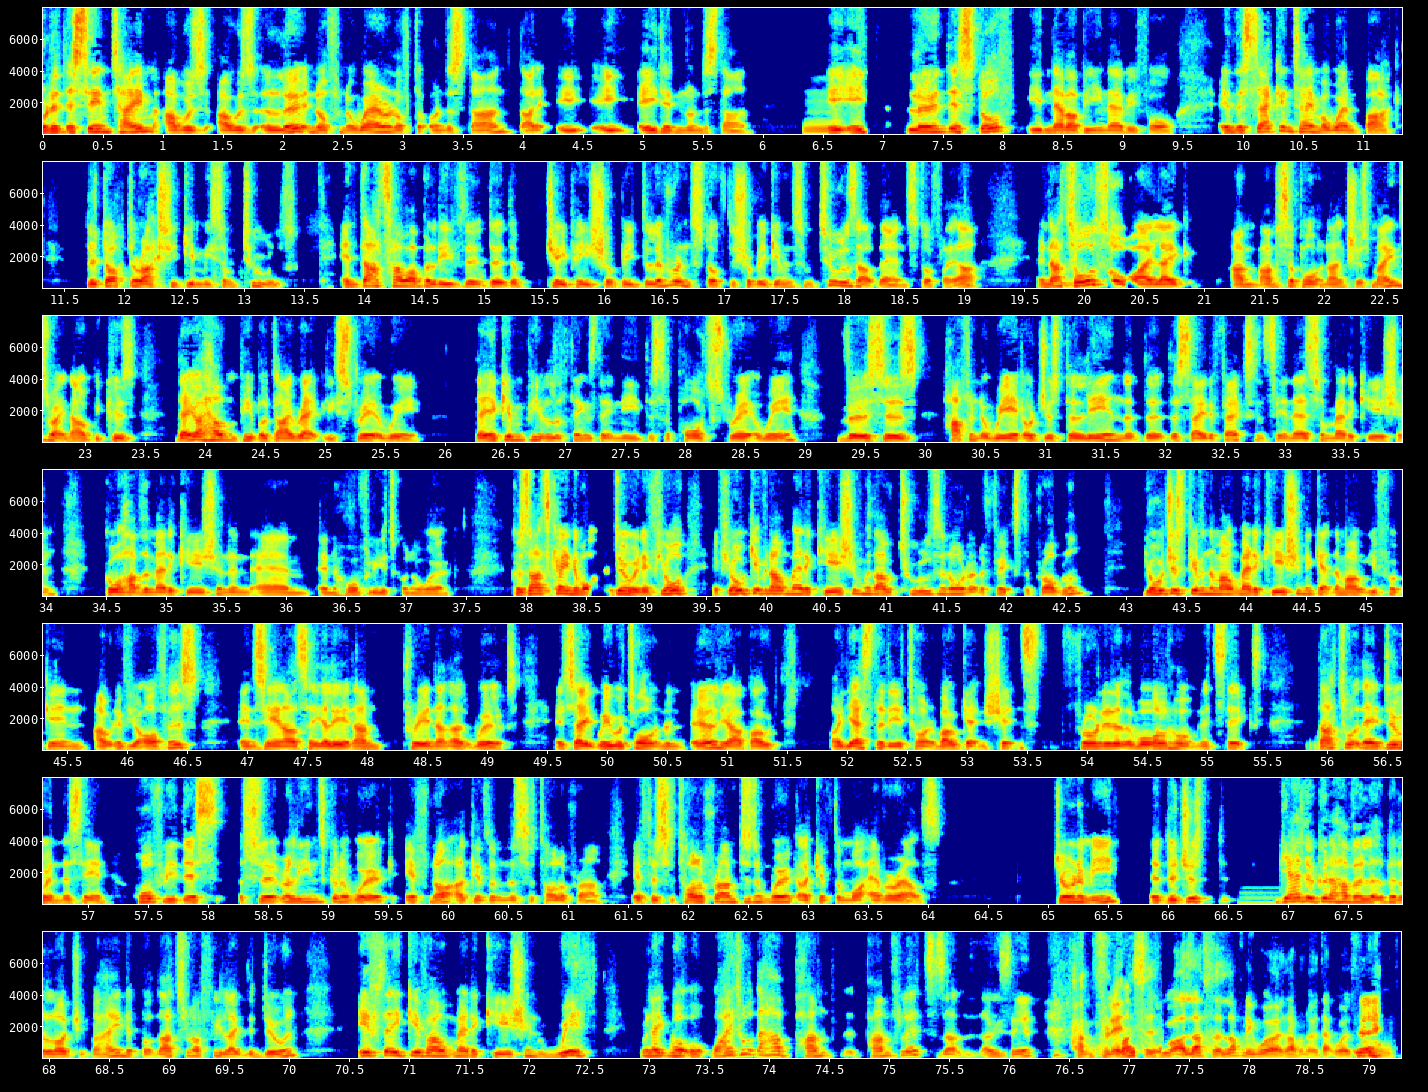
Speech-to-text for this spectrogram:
But at the same time, I was I was alert enough and aware enough to understand that he, he, he didn't understand. Mm. He, he learned this stuff. He'd never been there before. And the second time I went back, the doctor actually gave me some tools. And that's how I believe that the, the GP should be delivering stuff. They should be giving some tools out there and stuff like that. And that's also why, like, I'm, I'm supporting Anxious Minds right now because they are helping people directly, straight away. They are giving people the things they need, the support straight away, versus having to wait or just delaying the, the, the side effects and saying there's some medication, go have the medication and um and hopefully it's going to work. Because that's kind of what they're doing. If you're if you're giving out medication without tools in order to fix the problem, you're just giving them out medication to get them out you fucking out of your office and saying I'll see you later and praying that that works. It's like we were talking earlier about or yesterday talking about getting shit and throwing it at the wall and hoping it sticks. That's what they're doing. They're saying, hopefully this sertraline's going to work. If not, I'll give them the citalopram. If the citalopram doesn't work, I'll give them whatever else. Do you know what I mean? They're they're just, yeah, they're going to have a little bit of logic behind it, but that's what I feel like they're doing. If they give out medication with, we're like, well, why don't they have pam- pamphlets? Is that how you say it? Pamphlets as well. I love the lovely word. I haven't heard that word for a long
